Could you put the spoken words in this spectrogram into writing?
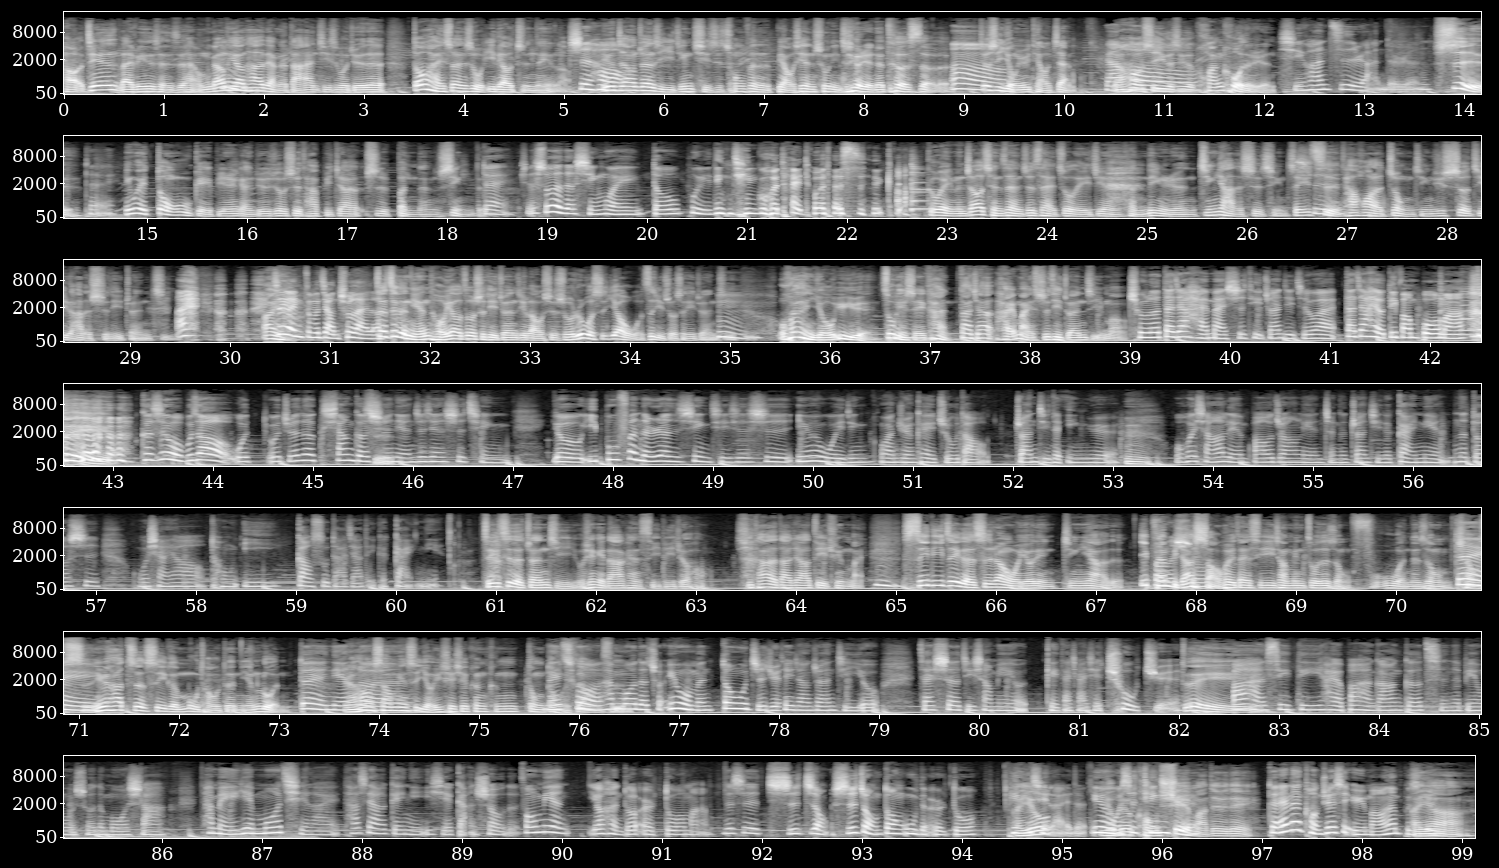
好，今天来宾是陈思涵，我们刚刚听到他的两个答案，其实我觉得都还算是我意料之内了。是哈因为这张专辑已经其实充分的表现出你这个人的特色了，嗯就是勇于挑战，然后是一个是一个宽阔的人。喜欢自然的人。是对因为动物给别人感觉就是它比较是本能性的。对，就是所有的行为都不一定经过太多的思考。各位，你们知道陈思涵这次还做了一件很令人惊讶的事情，这一次他花了重金去设计了他的实体专辑。哎，哎这个你怎么讲出来了？在这个年头要做实体专辑，老实说，如果是要我自己做实体专辑，嗯，我会很犹豫耶，做给谁看？大家还买实体专辑吗？除了大家还买实体专辑之外，大家还有地方播吗？对，可是我不知道，我我觉得相隔十年这件事情，有一部分的任性，其实是因为我已经完全可以主导专辑的音乐，嗯，我会想要连包装、连整个专辑的概念，那都是我想要统一告诉大家的一个概念。这一次的专辑，我先给大家看 CD 就好，其他的大家要自己去买。嗯，CD 这个是让我有点惊讶的，一般比较少会在 CD 上面做这种符文的这种巧对。思，因为它这是一个木头的年轮，对，年轮。然后上面是有一些些坑坑洞洞没错。他摸得出，因为我们《动物直觉》这张专辑有在设计上面有给大家一些触觉，对，包含 CD，还有包含刚刚歌词那边我说的磨砂，它每一页摸起来，它是要给你一些感受的。封面有很多耳朵嘛，这是十种十种动物的耳朵拼起来的，因为我是听觉。嘛，对不对？对，哎那孔雀是羽毛，那不是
